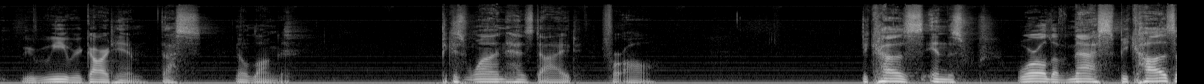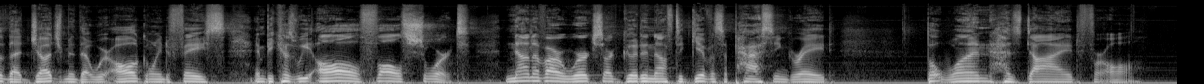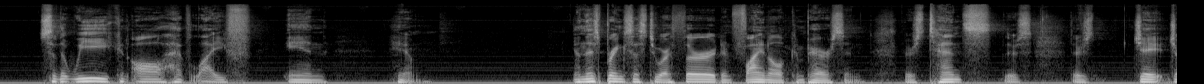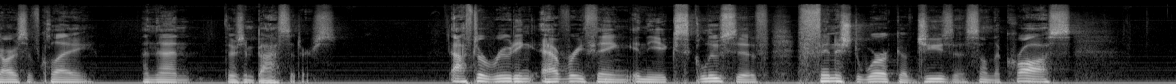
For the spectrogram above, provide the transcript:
We regard him thus no longer. Because one has died for all. Because in this world of mess, because of that judgment that we're all going to face, and because we all fall short None of our works are good enough to give us a passing grade, but one has died for all, so that we can all have life in him. And this brings us to our third and final comparison. There's tents, there's, there's j- jars of clay, and then there's ambassadors. After rooting everything in the exclusive, finished work of Jesus on the cross,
